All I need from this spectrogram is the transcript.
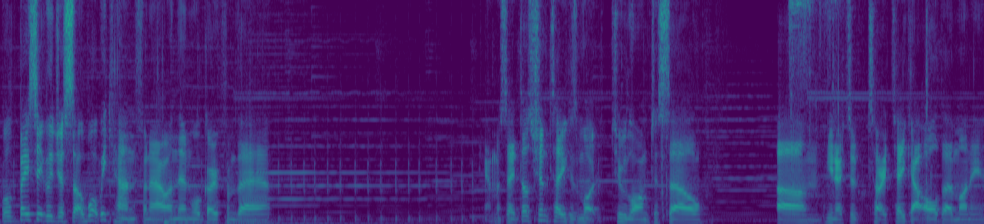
We'll basically just sell what we can for now, and then we'll go from there. I'm gonna say it does, shouldn't take as much too long to sell um, you know, to, sorry, take out all their money.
